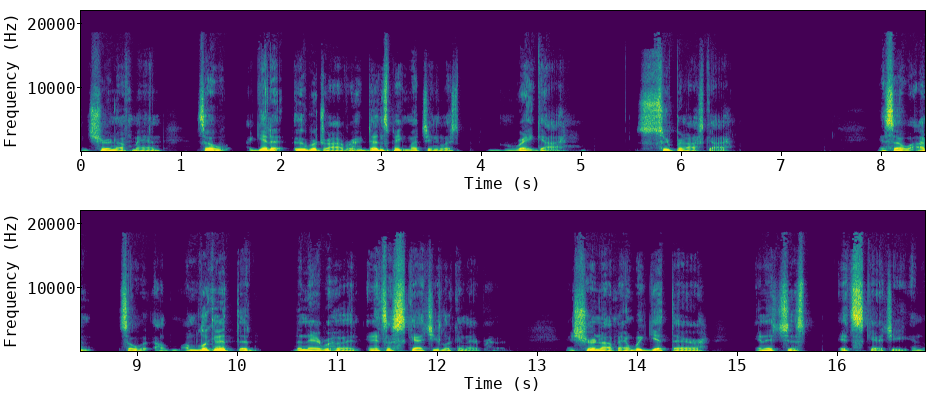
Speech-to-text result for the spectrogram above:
And sure enough, man. So I get an Uber driver who doesn't speak much English, great guy, super nice guy. And so I'm so I'm- I'm looking at the the neighborhood, and it's a sketchy looking neighborhood. And sure enough, man, we get there, and it's just it's sketchy. And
